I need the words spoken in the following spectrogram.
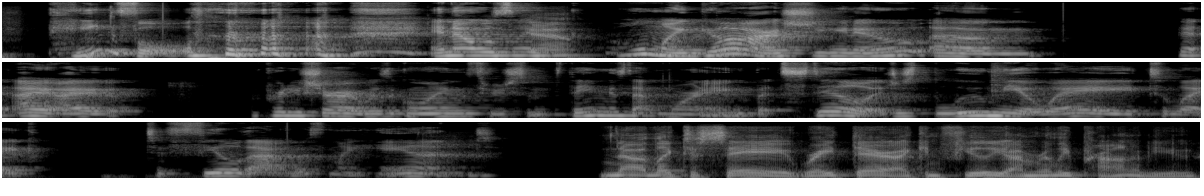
painful. and I was like, yeah. oh my gosh, you know, um, but I, I, I'm pretty sure I was going through some things that morning, but still, it just blew me away to like to feel that with my hand. Now, I'd like to say right there, I can feel you. I'm really proud of you.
